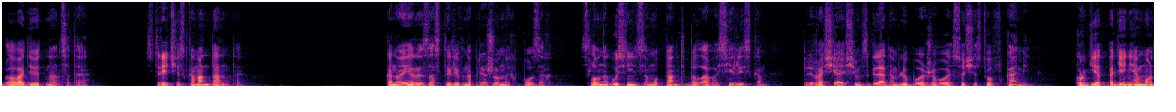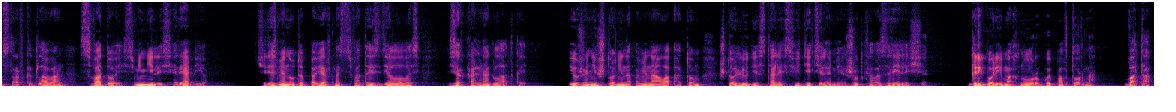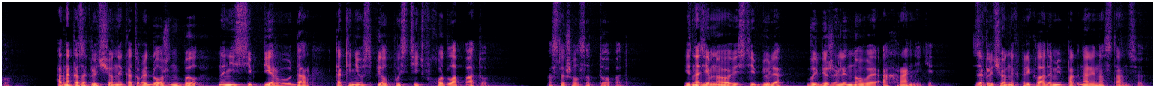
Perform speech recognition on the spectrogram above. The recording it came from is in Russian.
Глава 19. Встречи с команданта. Конвоиры застыли в напряженных позах, словно гусеница-мутант была Василиском, превращающим взглядом любое живое существо в камень. Круги от падения монстров котлован с водой сменились рябью. Через минуту поверхность воды сделалась зеркально-гладкой, и уже ничто не напоминало о том, что люди стали свидетелями жуткого зрелища. Григорий махнул рукой повторно. В атаку. Однако заключенный, который должен был нанести первый удар, так и не успел пустить в ход лопату. Послышался топот. Из наземного вестибюля выбежали новые охранники. Заключенных прикладами погнали на станцию.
